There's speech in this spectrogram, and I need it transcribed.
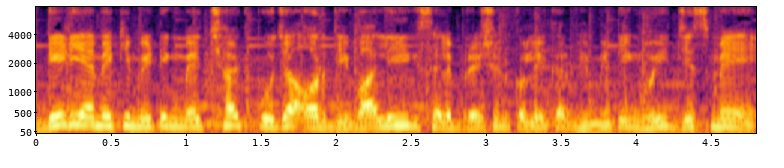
डीडीएमए की मीटिंग में छठ पूजा और दिवाली सेलिब्रेशन को लेकर भी मीटिंग हुई, जिसमें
